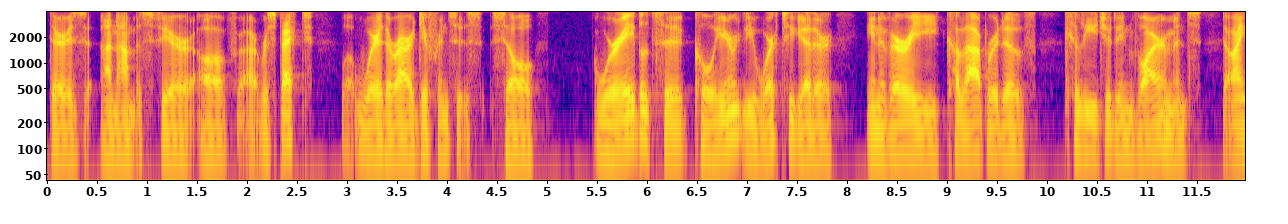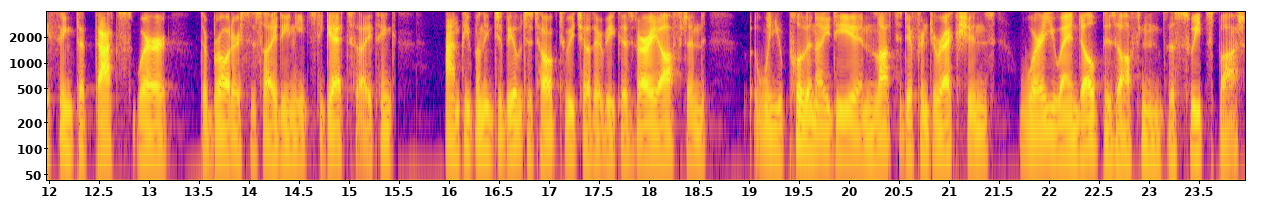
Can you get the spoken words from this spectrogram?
there's an atmosphere of uh, respect where there are differences. So we're able to coherently work together in a very collaborative, collegiate environment. I think that that's where the broader society needs to get I think. And people need to be able to talk to each other because very often, when you pull an idea in lots of different directions, where you end up is often the sweet spot.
